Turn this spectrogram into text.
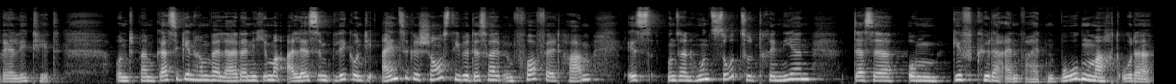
Realität. Und beim Gassigehen haben wir leider nicht immer alles im Blick. Und die einzige Chance, die wir deshalb im Vorfeld haben, ist, unseren Hund so zu trainieren, dass er um Giftköder einen weiten Bogen macht oder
